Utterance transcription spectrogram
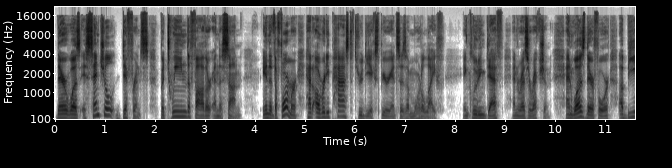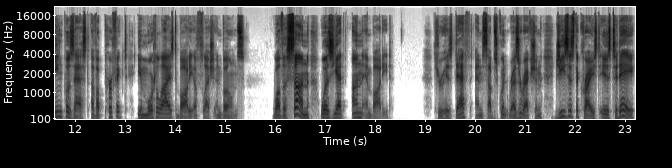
there was essential difference between the Father and the Son, in that the former had already passed through the experiences of mortal life, including death and resurrection, and was therefore a being possessed of a perfect, immortalized body of flesh and bones while the Son was yet unembodied. Through his death and subsequent resurrection, Jesus the Christ is today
